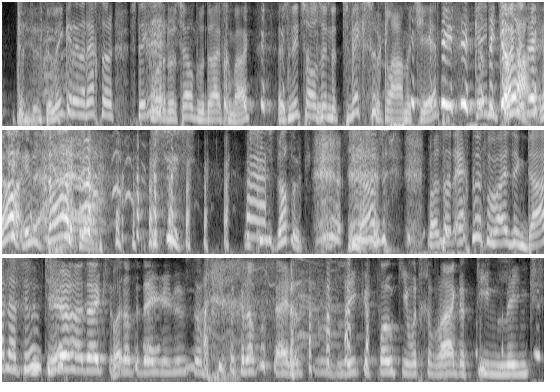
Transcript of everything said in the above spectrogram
De linker en de rechter stick worden door hetzelfde bedrijf gemaakt. Het is niet zoals in de Twix reclame, Cheert. Ken die oh ja, ja, inderdaad, ja. Precies. Misschien is dat het. was dat echt een verwijzing daar naartoe? Ja, nee, ik zat er aan te denken. Het zou super grappig zijn dat het linker pookje wordt gemaakt door team links.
